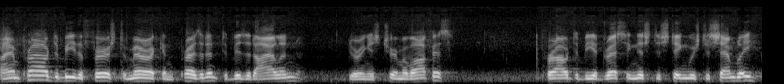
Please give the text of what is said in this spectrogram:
I am proud to be the first American president to visit Ireland during his term of office, proud to be addressing this distinguished assembly,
